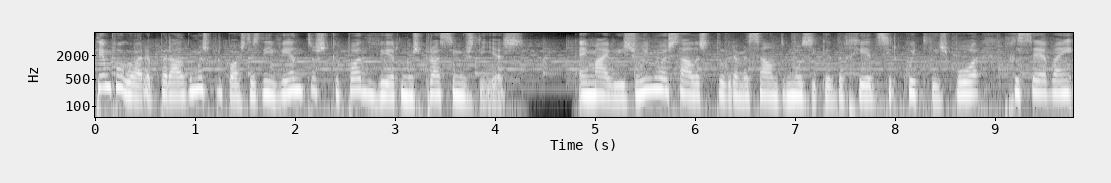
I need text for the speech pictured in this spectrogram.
Tempo agora para algumas propostas de eventos que pode ver nos próximos dias. Em maio e junho, as salas de programação de música da rede Circuito Lisboa recebem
